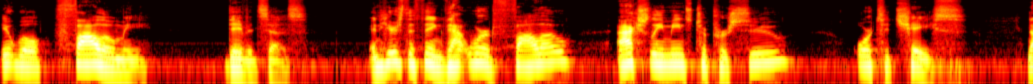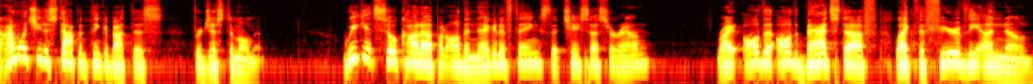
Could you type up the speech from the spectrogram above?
It will follow me, David says. And here's the thing that word follow actually means to pursue or to chase. Now, I want you to stop and think about this for just a moment. We get so caught up on all the negative things that chase us around, right? All the, all the bad stuff, like the fear of the unknown,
